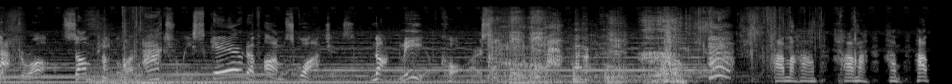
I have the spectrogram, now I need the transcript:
After all, some people are actually scared of humsquatches. Not me, of course. hum, hum, hum, hum, hum,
